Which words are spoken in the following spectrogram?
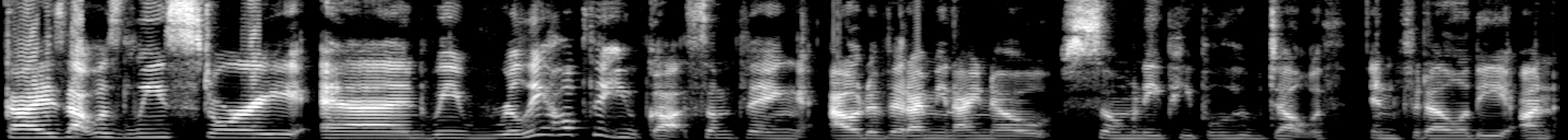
Guys, that was Leigh's story, and we really hope that you got something out of it. I mean, I know so many people who've dealt with infidelity on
